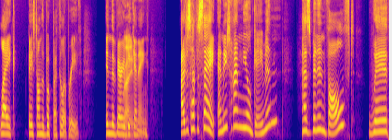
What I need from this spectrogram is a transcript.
like based on the book by philip reeve in the very Right. beginning i just have to say anytime neil gaiman has been involved with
